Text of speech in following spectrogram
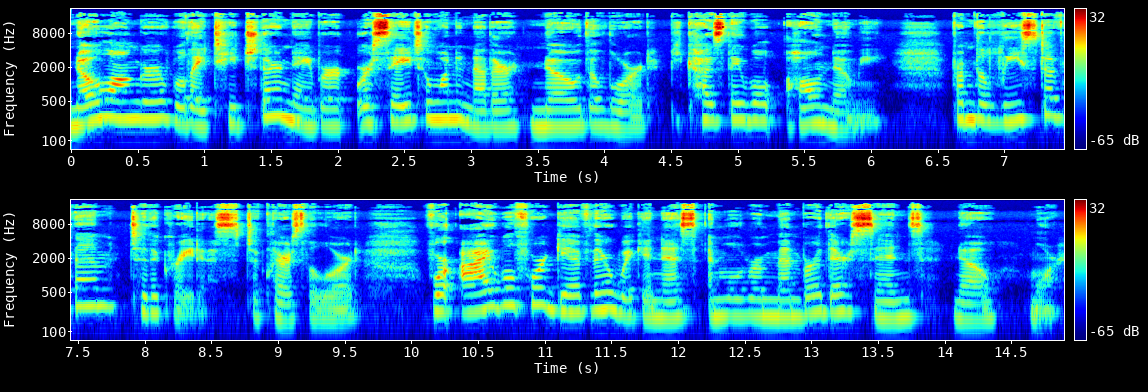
No longer will they teach their neighbor or say to one another, Know the Lord, because they will all know me, from the least of them to the greatest, declares the Lord. For I will forgive their wickedness and will remember their sins no more.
